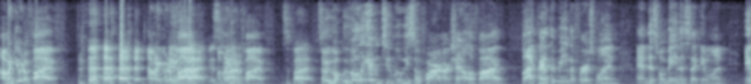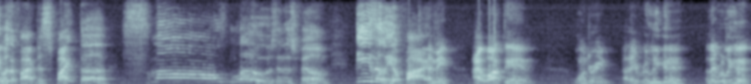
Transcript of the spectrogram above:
I'm gonna give it a five. I'm gonna give it a five. It's I'm a gonna give it a five. five. It's a five. So we've, we've only given two movies so far on our channel a five. Black Panther being the first one, and this one being the second one. It was a five, despite the small lows in this film. Easily a five. I mean, I walked in wondering, are they really gonna? Are they really gonna?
